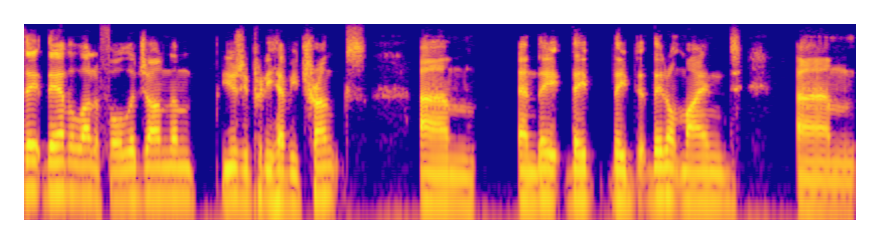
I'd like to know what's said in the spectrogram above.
they they have a lot of foliage on them, usually pretty heavy trunks, um, and they they they they don't mind. Um,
